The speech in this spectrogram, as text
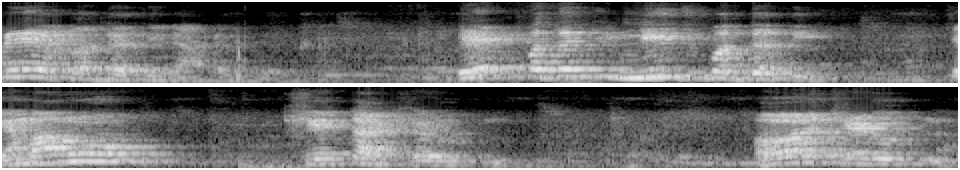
બે પદ્ધતિ નાખેલી એક પદ્ધતિ નીજ પદ્ધતિ. એમાં હું ખેતર ખેડૂતનું, હળ ખેડૂતનું,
